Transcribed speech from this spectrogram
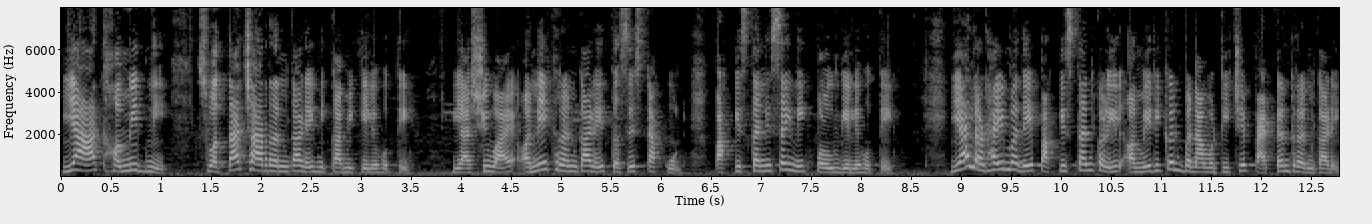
यात हमीदनी स्वतः चार रणगाडे निकामी केले होते. याशिवाय अनेक रणगाडे तसेच टाकून पाकिस्तानी सैनिक पळून गेले होते. या लढाईमध्ये पाकिस्तानकडील अमेरिकन बनावटीचे पॅटर्न रणगाडे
